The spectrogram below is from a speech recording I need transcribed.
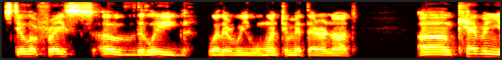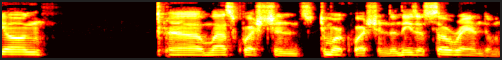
still a face of the league, whether we want to admit that or not. Um, Kevin Young, uh, last questions, two more questions, and these are so random,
